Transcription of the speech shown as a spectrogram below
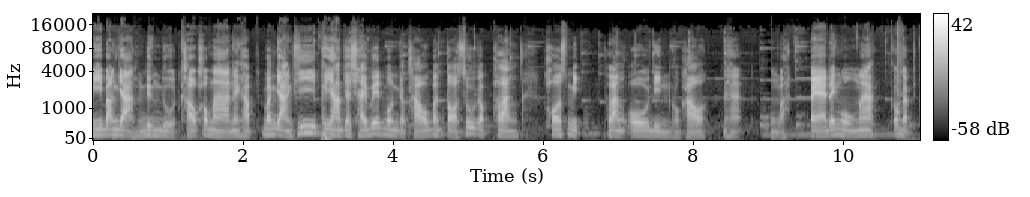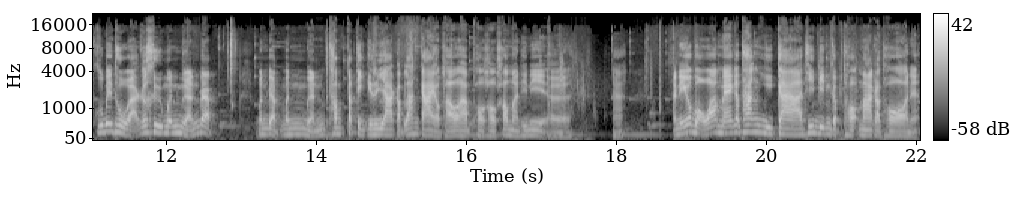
มีบางอย่างดึงดูดเขาเข้ามานะครับ บางอย่างที่พยายามจะใช้เวทมนต์กับเขามันต่อสู้กับพลังคอสมิกพลังโอดินของเขานะฮะ งงว่ะแปลได้งงมากก็แบบพูดไม่ถูกอะก็คือมันเหมือนแบบมันแบบมันเหมือนทำปฏิกิริยากับร่างกายของเขาครับ พอเขาเข้ามาที่นี่เออนะอันนี้ก็บอกว่าแม้กระทั่งอีกาที่บินกับทอมากับทอเนี่ย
